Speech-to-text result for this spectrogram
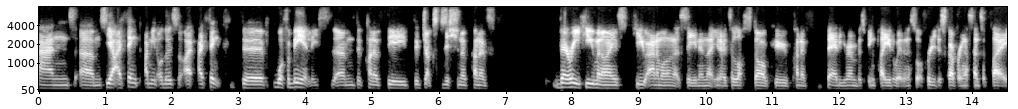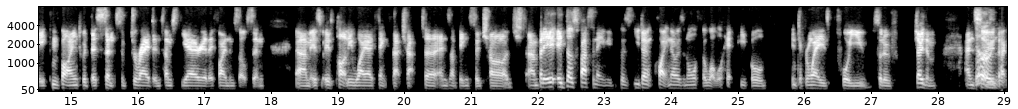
and um, so yeah, I think I mean, although I, I think the well for me at least, um, the kind of the the juxtaposition of kind of very humanized cute animal in that scene and that you know it's a lost dog who kind of barely remembers being played with and sort of rediscovering a sense of play combined with this sense of dread in terms of the area they find themselves in um, is, is partly why I think that chapter ends up being so charged. Um, but it, it, does fascinate me because you don't quite know as an author what will hit people in different ways before you sort of show them. And so no, that,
